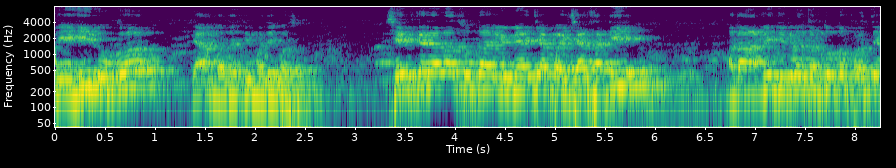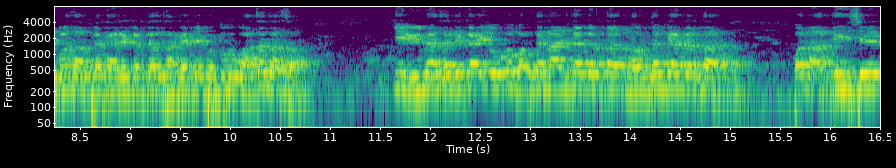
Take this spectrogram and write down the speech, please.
तेही लोक त्या मदतीमध्ये बसत शेतकऱ्याला सुद्धा विम्याच्या पैशासाठी आता आम्ही तिकडं करतो तो प्रत्येक वेळेस आपल्या कार्यकर्त्याला सांगायचे पण तुम्ही वाचत असा. की विम्यासाठी काही लोक फक्त नाटकं करतात नवटंक्या करतात. पण अतिशय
